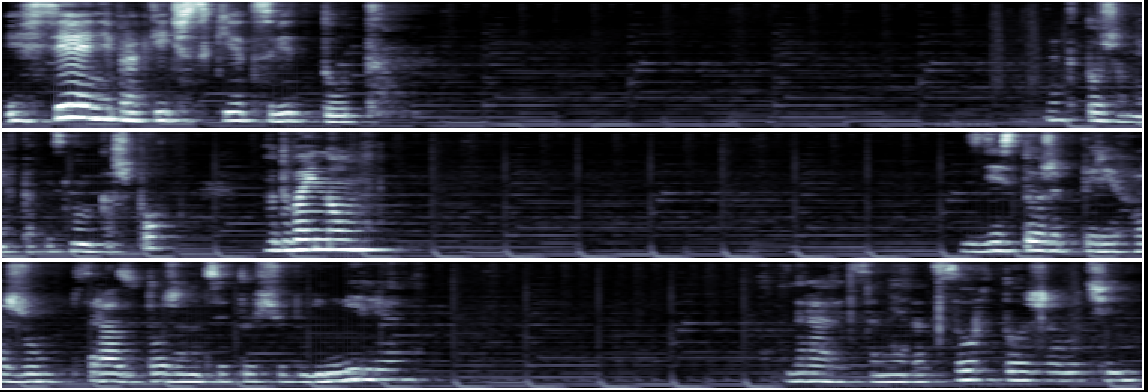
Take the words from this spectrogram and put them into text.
И все они практически цветут. Это тоже у меня в подвесном кашпо, в двойном. Здесь тоже перехожу сразу тоже на цветущую бугенвилию. Нравится мне этот сорт тоже очень.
